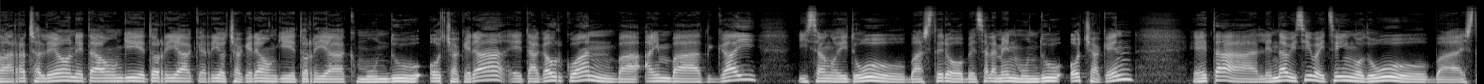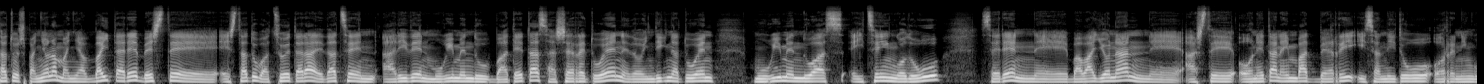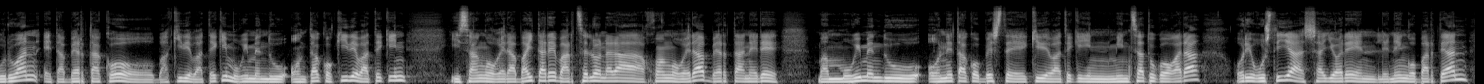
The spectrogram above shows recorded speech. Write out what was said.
Ba, Arratxaldeon eta ongi etorriak herri hotxakera, ongi etorriak mundu hotxakera, eta gaurkoan, ba, hainbat gai izango ditugu, bastero bezala hemen mundu hotxaken, Eta lenda bizi baitz egingo dugu ba, estatu espainola, baina baita ere beste estatu batzuetara edatzen ari den mugimendu bateta, zaserretuen edo indignatuen mugimenduaz eitze egingo dugu, zeren e, babaionan e, aste honetan hainbat berri izan ditugu horren inguruan, eta bertako bakide batekin, mugimendu ontako kide batekin izango gera. Baita ere Bartzelonara joango gera, bertan ere ba, mugimendu honetako beste kide batekin mintzatuko gara, Hori guztia saioaren lehenengo partean,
